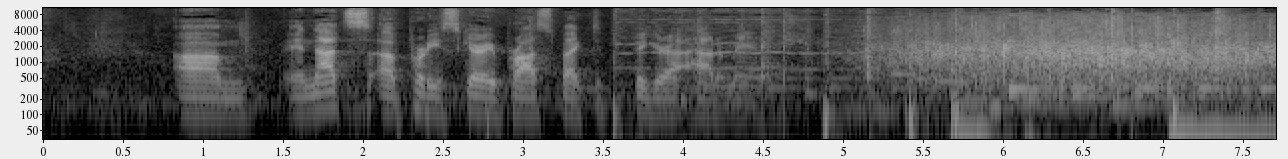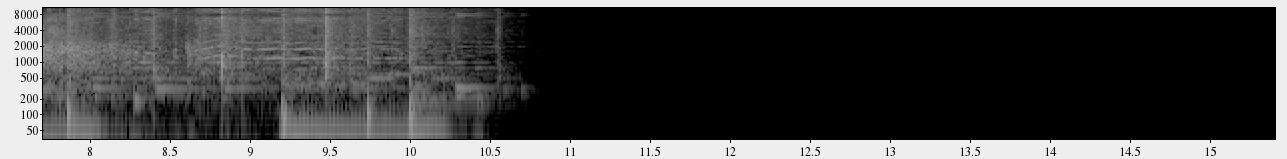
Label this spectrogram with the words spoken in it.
Um, and that's a pretty scary prospect to figure out how to manage.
